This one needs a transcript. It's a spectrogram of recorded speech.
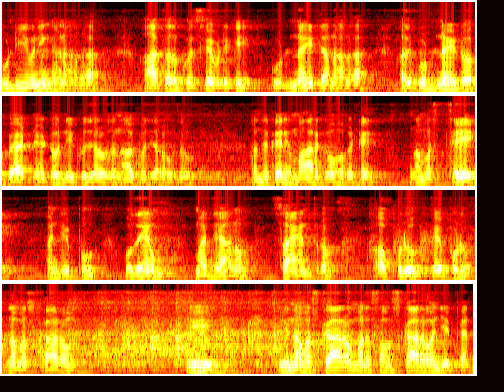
గుడ్ ఈవినింగ్ అనాదా ఆ తర్వాత కొద్దిసేపటికి గుడ్ నైట్ అనాలా. అది గుడ్ నైటో బ్యాడ్ నైటో నీకు జరగదు నాకు జరగదు. అందుకని మార్గం ఒకటే నమస్తే అని చెప్పు. ఉదయం మధ్యాహ్నం సాయంత్రం అప్పుడు ఎప్పుడు నమస్కారం. ఈ ఈ నమస్కారం మన సంస్కారం అని చెప్పాను.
